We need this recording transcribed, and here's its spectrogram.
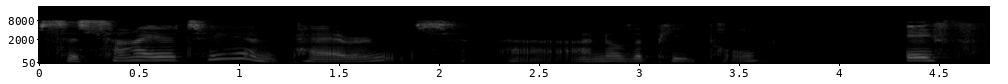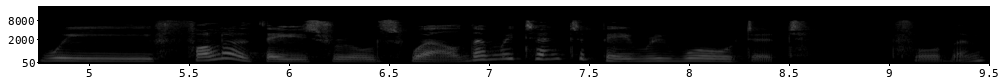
society and parents uh, and other people, if we follow these rules well, then we tend to be rewarded for them.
